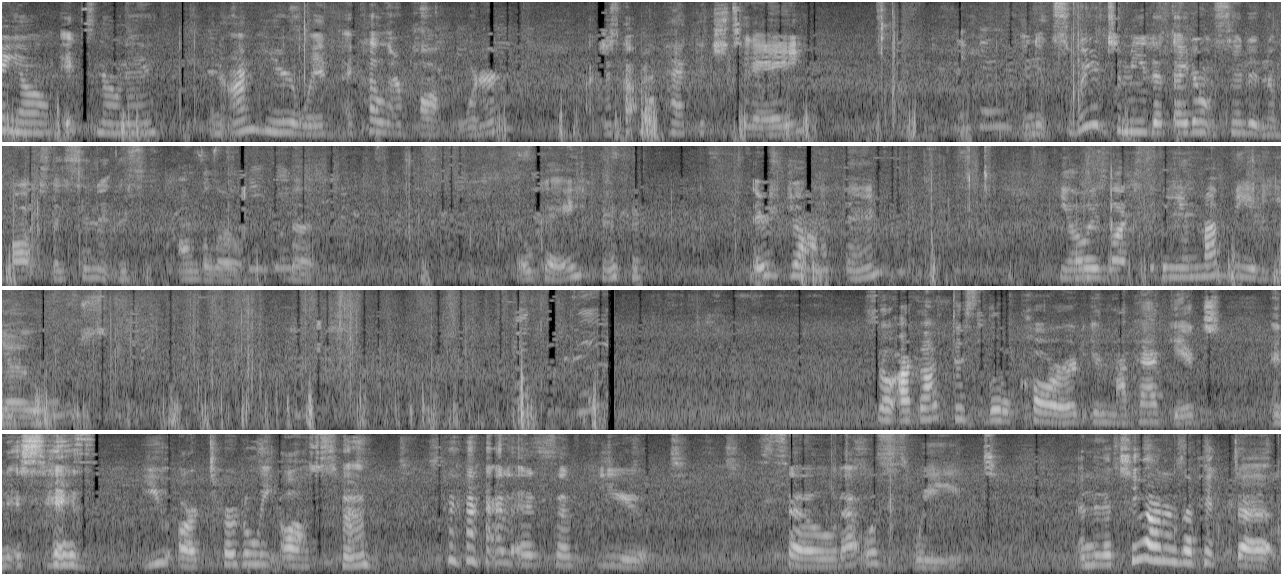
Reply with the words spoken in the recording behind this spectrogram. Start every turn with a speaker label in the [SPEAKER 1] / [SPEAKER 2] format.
[SPEAKER 1] it's Nona, and I'm here with a ColourPop order. I just got my package today, and it's weird to me that they don't send it in a box. They send it this envelope, but okay. There's Jonathan. He always likes to be in my videos. So I got this little card in my package and it says, you are totally awesome. That's so cute. So that was sweet. And then the two items I picked up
